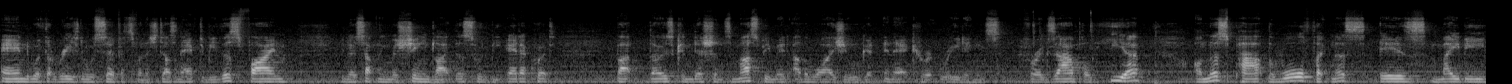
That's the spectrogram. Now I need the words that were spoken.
and with a reasonable surface finish. Doesn't have to be this fine, you know something machined like this would be adequate but those conditions must be met otherwise you will get inaccurate readings. For example here on this part the wall thickness is maybe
